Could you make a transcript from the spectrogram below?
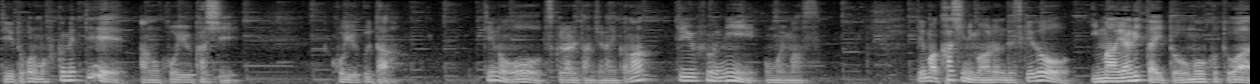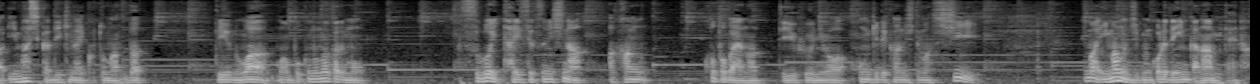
ていうところも含めてあのこういう歌詞こういう歌っていうのを作られたんじゃないかなっていうふうに思います。でまあ歌詞にもあるんですけど今やりたいと思うことは今しかできないことなんだっていうのは、まあ、僕の中でもすごい大切にしなあかん言葉やなっていうふうには本気で感じてますしまあ今の自分これでいいんかなみたいなっ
